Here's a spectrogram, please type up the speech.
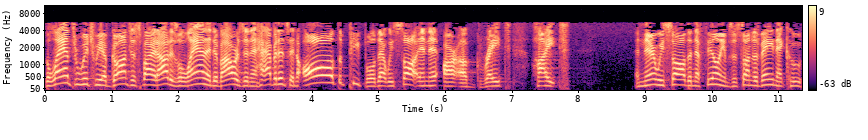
The land through which we have gone to spy it out is a land that devours its inhabitants, and all the people that we saw in it are of great height. And there we saw the Nephilims, the son of Anak, who,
